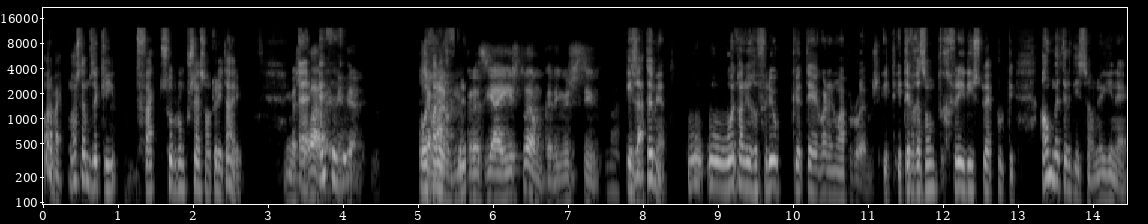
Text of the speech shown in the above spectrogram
Ora bem, nós estamos aqui, de facto, sobre um processo autoritário. Mas, claro, é evidente. Chamar de democracia a isto é um bocadinho excessivo. É? Exatamente o, o, António referiu que até agora não há problemas. E, e, teve razão de referir isto, é porque há uma tradição na Guiné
